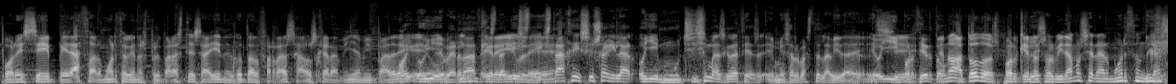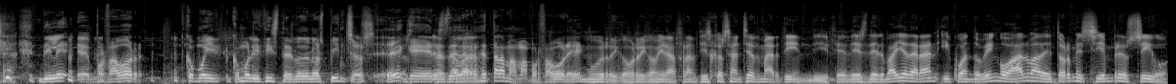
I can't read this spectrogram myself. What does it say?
por ese pedazo de almuerzo que nos preparaste ahí en el Coto Alfarrás, a Óscar, a mí y a mi padre. Oye, oye verdad, increíble. Está, ¿eh? Jesús Aguilar. Oye, muchísimas gracias, eh, me salvaste la vida. Eh. Oye, por cierto. No, a todos, porque nos olvidamos el almuerzo en casa. Dile, por favor, ¿cómo, ¿cómo, lo hiciste, lo de los pinchos? que nos dé la receta a la mamá, por favor. ¿eh? Muy rico, muy rico. Mira, Francisco Sánchez Martín dice, desde el Valle de Arán y cuando vengo a Alba de Tormes siempre os sigo.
